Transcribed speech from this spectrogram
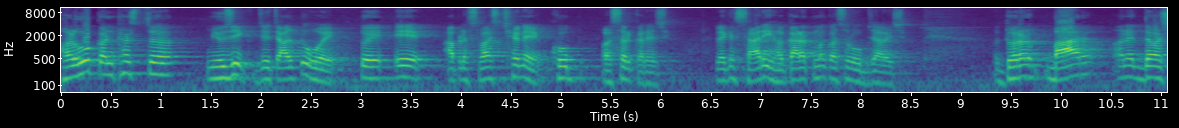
હળવું કંઠસ્થ મ્યુઝિક જે ચાલતું હોય, તો એ આપણે સ્વાસ્થ્યને ખૂબ અસર કરે છે. એટલે કે સારી હકારાત્મક અસરો ઉપજાવે છે. ધોરણ બાર અને દસ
